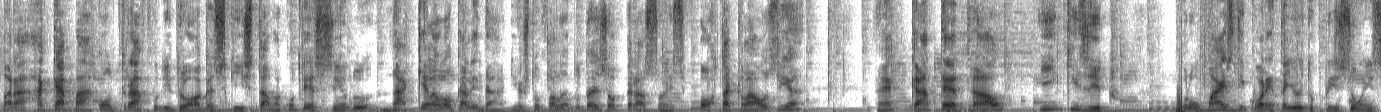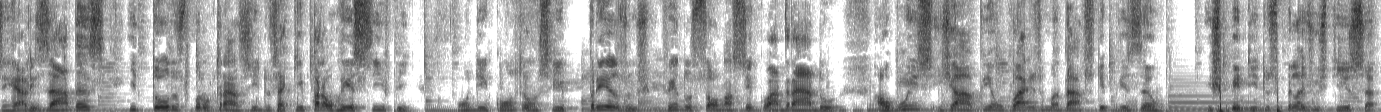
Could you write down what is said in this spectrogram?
para acabar com o tráfico de drogas que estava acontecendo naquela localidade. Eu estou falando das operações Porta Cláusia, né, Catedral e Inquisito. Foram mais de 48 prisões realizadas e todos foram trazidos aqui para o Recife, onde encontram-se presos vendo o sol nascer quadrado. Alguns já haviam vários mandatos de prisão expedidos pela justiça.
